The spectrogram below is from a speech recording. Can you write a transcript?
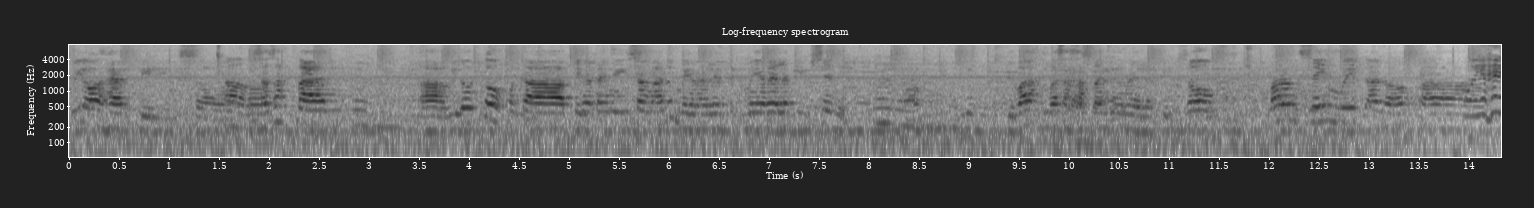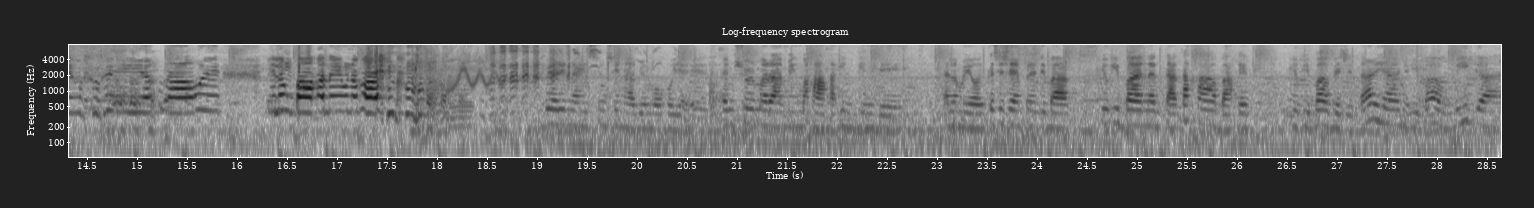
we all have feelings. So, Oo. sasaktan. Ah, we don't know. Pagka pinatay ng isang ano, may, relative, may relatives yan eh. Mm. Di ba? Masasaktan yung relative. So, parang same with ano, ah, Kuya, iiyak na ako eh. Ilang baka na yung nakain ko. Very nice yung sinabi mo, Kuya Ed. I'm sure maraming makakaintindi. Alam mo yun? Kasi syempre, di ba, yung iba nagtataka, bakit yung iba vegetarian, yung iba vegan.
